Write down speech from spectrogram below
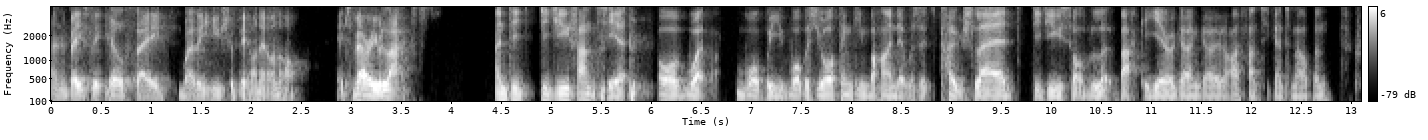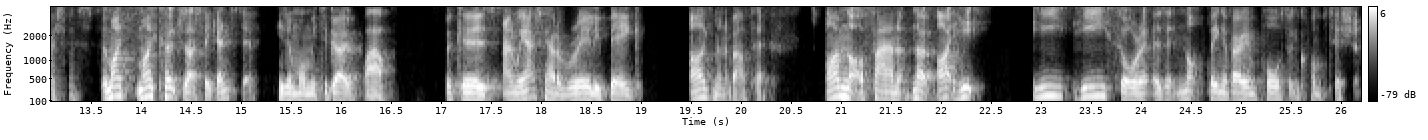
and basically he'll say whether you should be on it or not. It's very relaxed. And did did you fancy it, or what? What we what was your thinking behind it? Was it coach led? Did you sort of look back a year ago and go, I fancy going to Melbourne for Christmas? So my my coach was actually against it. He didn't want me to go Wow. because, and we actually had a really big argument about it. I'm not a fan. Of, no, I he he he saw it as it not being a very important competition,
